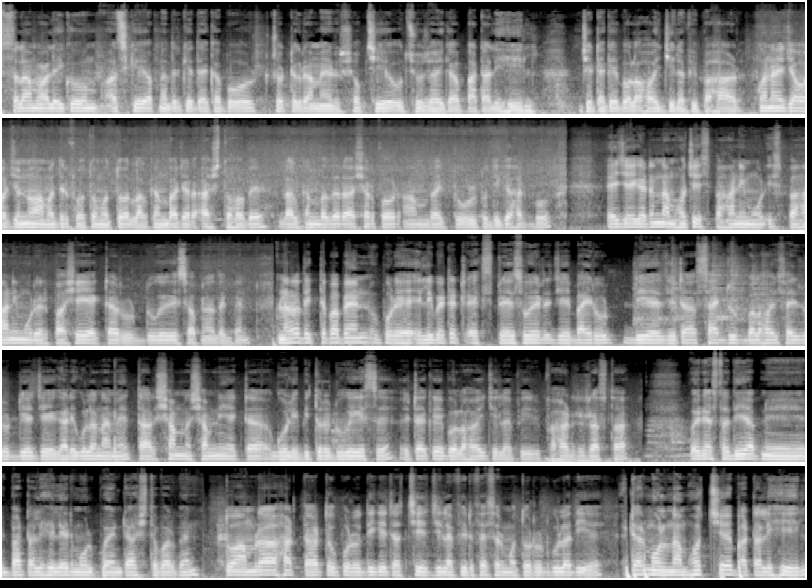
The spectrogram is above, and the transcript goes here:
আসসালামু আলাইকুম। আজকে আপনাদেরকে দেখাবো চট্টগ্রামের সবচেয়ে উঁচু জায়গা পাটালি হিল, যেটাকে বলা হয় জিলাপি পাহাড়। ওখানে যাওয়ার জন্য আমাদের প্রথমত লালকান বাজার আসতে হবে। লালকান বাজার আসার পর আমরা একটু উল্টো দিকে হাঁটবো। এই জায়গাটার নাম হচ্ছে ইস্পাহানি মোড়। ইস্পাহানি মোড়ের পাশেই একটা রুট ঢুকে গেছে, আপনারা দেখবেন। আপনারা দেখতে পাবেন উপরে এলিভেটেড এক্সপ্রেসওয়ের যে বাই রুট দিয়ে যেটা সাইড রুট বলা হয় সাইড রুট দিয়ে যে গাড়িগুলো নামে, তার সামনাসামনি একটা গলি ভিতরে ঢুকে গেছে। এটাকে বলা হয় জিলাপির পাহাড়ের রাস্তা। ওই রাস্তা দিয়ে আপনি বাটাল হিলের মূল পয়েন্টে আসতে পারবেন। তো আমরা হাঁটতে হাঁটতে উপরের দিকে যাচ্ছি জিলাপির ফেসের মতো রুটগুলা দিয়ে। এটার মূল নাম হচ্ছে বাটালি হিল,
